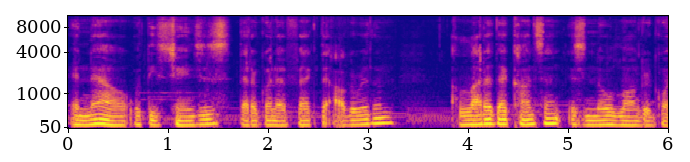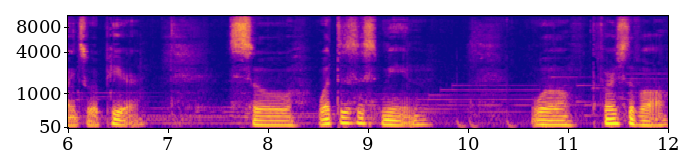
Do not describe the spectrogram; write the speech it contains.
And now, with these changes that are going to affect the algorithm, a lot of that content is no longer going to appear. So, what does this mean? Well, first of all,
